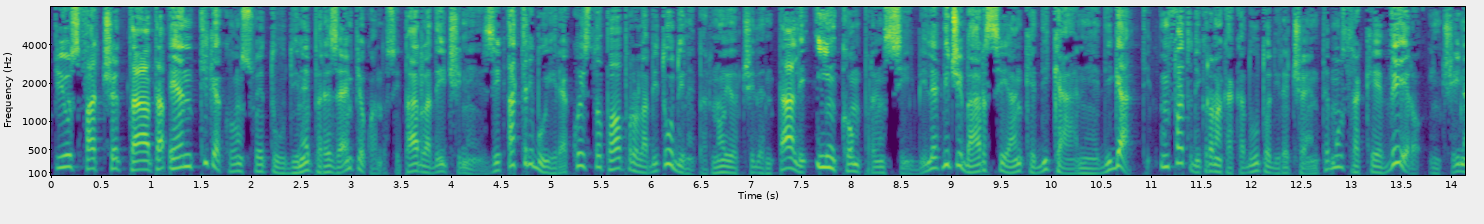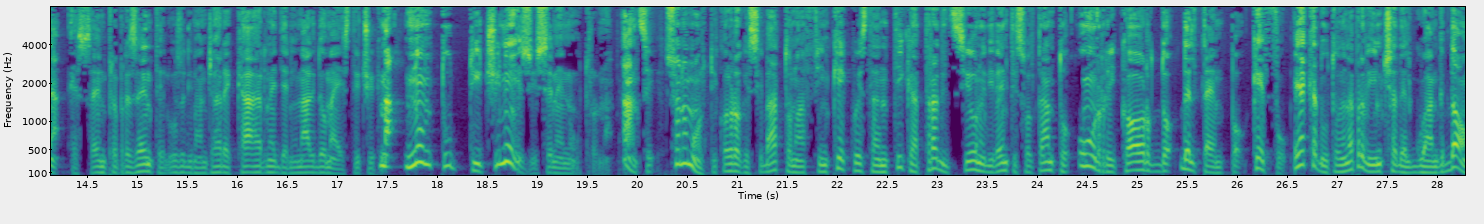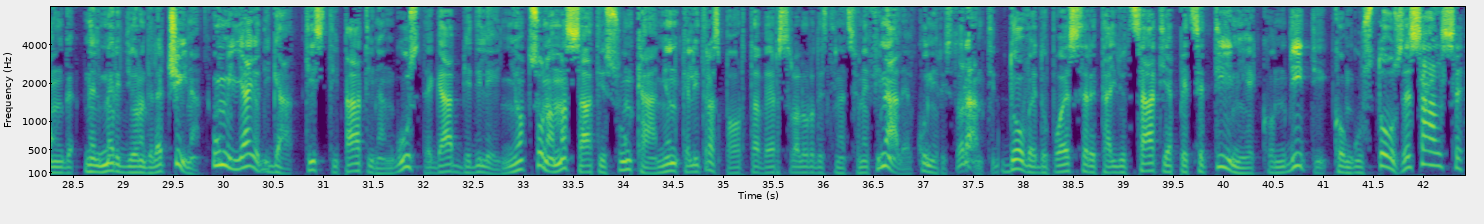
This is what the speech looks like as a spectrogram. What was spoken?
più sfaccettata. È antica consuetudine, per esempio, quando si parla dei cinesi, attribuire a questo popolo l'abitudine, per noi occidentali incomprensibile, di cibarsi anche di cani e di gatti. Un fatto di cronaca accaduto di recente mostra che è vero, in Cina è sempre presente l'uso di mangiare carne di animali domestici, ma non tutti i cinesi se ne nutrono. Anzi, sono molti coloro che si battono affinché questa antica tradizione diventi soltanto un ricordo del tempo che fu. È accaduto nella provincia del Guangdong, nel meridione della Cina. Un migliaio di gatti, stipati in anguste gabbie di legno, sono ammassati su un camion che li trasporta verso la loro destinazione finale, alcuni ristoranti, dove dopo essere tagliuzzati a pezzettini e conditi con gustose salse,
